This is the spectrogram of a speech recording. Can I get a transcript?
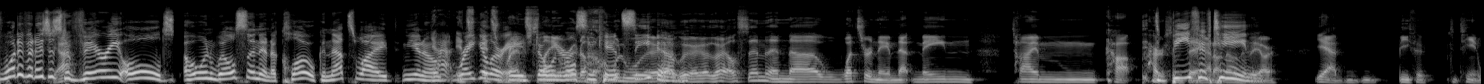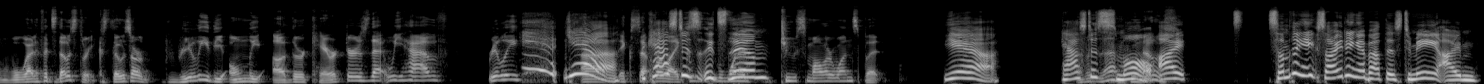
What if it is just Yeah. a very old Owen Wilson in a cloak, and that's why you know Yeah, regular it's aged Owen Wilson and can't Owen see him? Wilson and uh, what's her name? That main time cop person. B15. thing. I don't know who they are. Yeah, B fifteen? What if it's those three? Because those are really the only other characters that we have. Really, Yeah. Uh, the except for, cast like, is it's them. two smaller ones, but Yeah. Cast is who small. I something exciting about this to me. I'm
